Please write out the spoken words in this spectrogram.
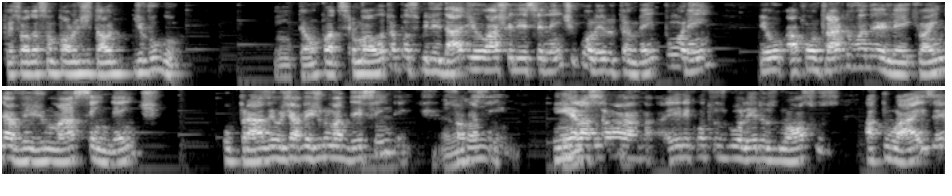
o pessoal da São Paulo Digital divulgou. Então pode ser uma outra possibilidade. Eu acho ele excelente goleiro também, porém, eu, ao contrário do Vanderlei, que eu ainda vejo numa ascendente, o prazo eu já vejo numa descendente. Eu Só que assim, em relação a, ele contra os goleiros nossos atuais, é,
